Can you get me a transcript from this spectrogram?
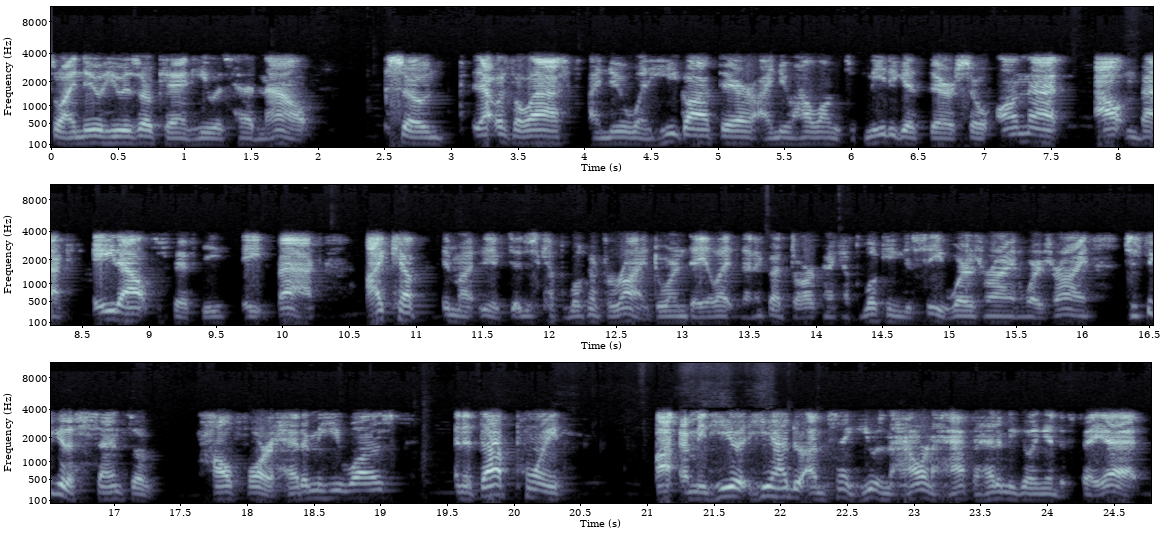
So I knew he was okay and he was heading out. So that was the last I knew when he got there. I knew how long it took me to get there. So on that out and back, eight out to 50, eight back. I kept in my, I just kept looking for Ryan during daylight. Then it got dark, and I kept looking to see where's Ryan, where's Ryan, just to get a sense of how far ahead of me he was. And at that point, I, I mean, he he had to. I'm saying he was an hour and a half ahead of me going into Fayette,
